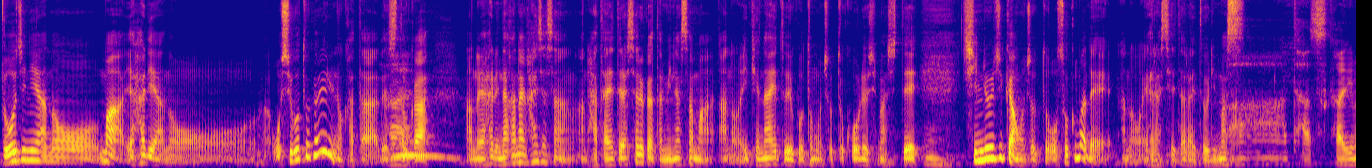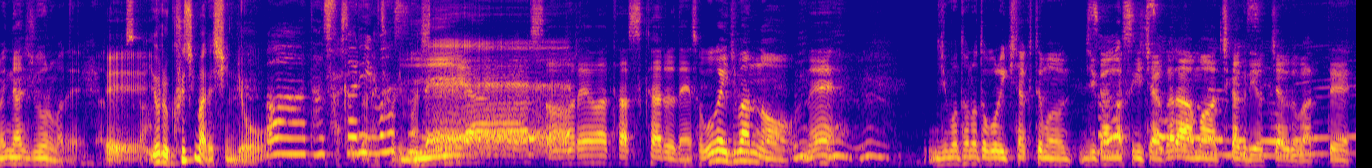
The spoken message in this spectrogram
同時にあの、まあ、やはりあのお仕事帰りの方ですとか、はい、あのやはりなかなか歯医者さんあの働いていらっしゃる方皆様あの行けないということもちょっと考慮しまして、うん、診療時間をちょっと遅くまであのやらせていただいております。助かります何時頃までえー、夜9時まで診療あ助かりますね。それは助かるね。そこが一番のね、うんうんうん。地元のところ行きたくても時間が過ぎちゃうからまあ近くで寄っちゃうとかあって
